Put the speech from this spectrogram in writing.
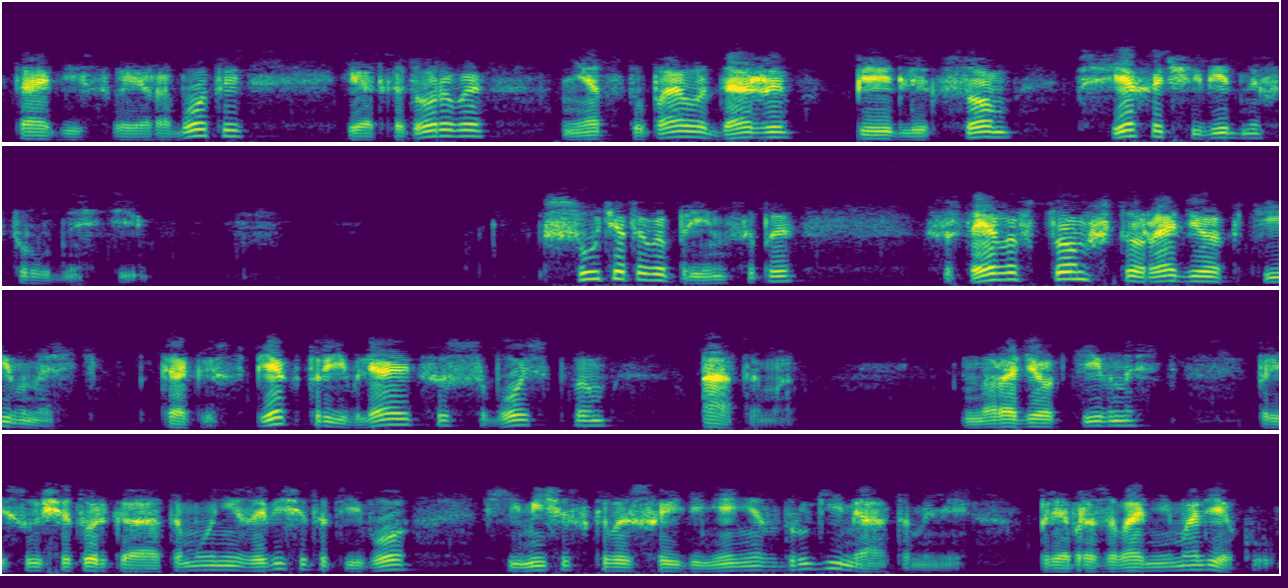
стадии своей работы и от которого не отступала даже перед лицом всех очевидных трудностей. Суть этого принципа состояла в том, что радиоактивность, как и спектр, является свойством атома. Но радиоактивность присуща только атому и не зависит от его химического соединения с другими атомами при образовании молекул.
